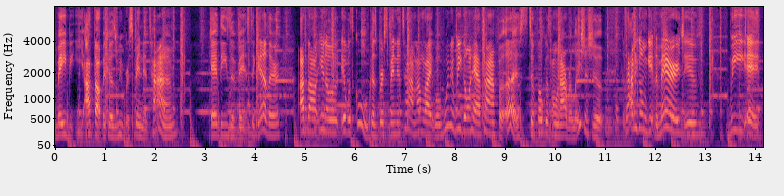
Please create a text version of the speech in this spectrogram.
maybe I thought because we were spending time at these events together, I thought, you know, it was cool because we're spending time. And I'm like, well, when are we gonna have time for us to focus on our relationship? Because how we gonna get in marriage if we at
